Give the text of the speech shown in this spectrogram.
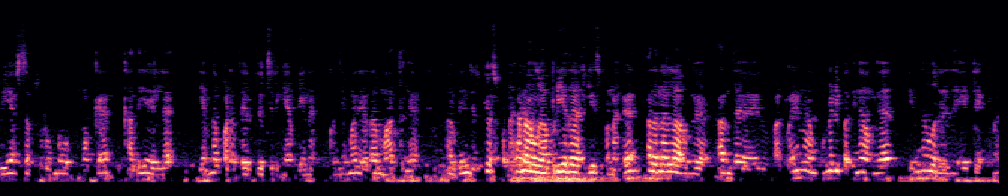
விஎஸ்எஃப் ரொம்ப மொக்க கதையே இல்லை. என்ன படத்தை எடுத்து வச்சிருக்கீங்க அப்படின்னு கொஞ்சமாவது எதாவது மாற்றுங்க அப்படின்னு ரிக்வஸ்ட் பண்ணாங்க. ஆனால் அவங்க அப்படியே தான் ரிலீஸ் பண்ணாங்க. அதனால அவங்க அந்த இது பார்க்கல. ஏன்னா முன்னாடி பார்த்தீங்கன்னா அவங்க என்ன ஒரு இது ஹிட்டுன்னா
